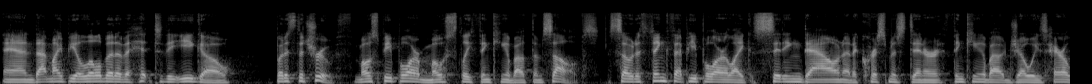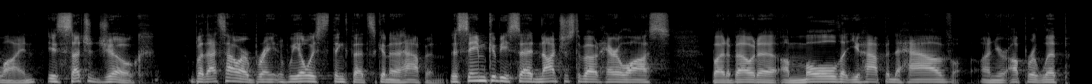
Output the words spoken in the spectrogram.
And that might be a little bit of a hit to the ego, but it's the truth. Most people are mostly thinking about themselves. So to think that people are like sitting down at a Christmas dinner thinking about Joey's hairline is such a joke. But that's how our brain, we always think that's gonna happen. The same could be said not just about hair loss, but about a, a mole that you happen to have on your upper lip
